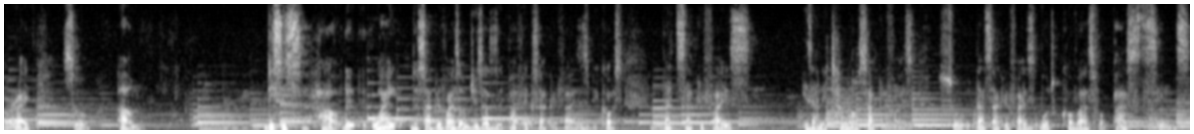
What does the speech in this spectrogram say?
All right. So um, this is how the, why the sacrifice of Jesus is a perfect sacrifice is because that sacrifice is an eternal sacrifice. So that sacrifice both covers for past sins,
